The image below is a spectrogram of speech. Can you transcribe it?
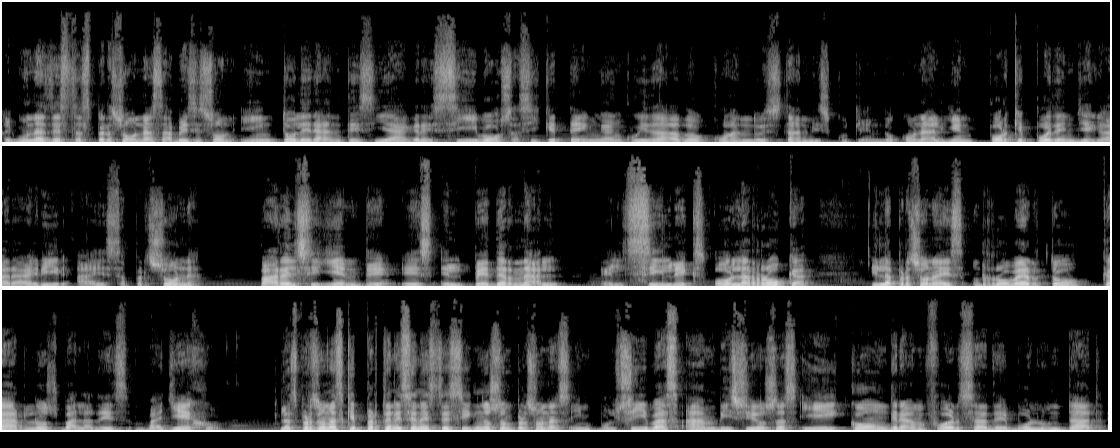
Algunas de estas personas a veces son intolerantes y agresivos, así que tengan cuidado cuando están discutiendo con alguien porque pueden llegar a herir a esa persona. Para el siguiente es el pedernal, el sílex o la roca. Y la persona es Roberto Carlos Valadez Vallejo. Las personas que pertenecen a este signo son personas impulsivas, ambiciosas y con gran fuerza de voluntad.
